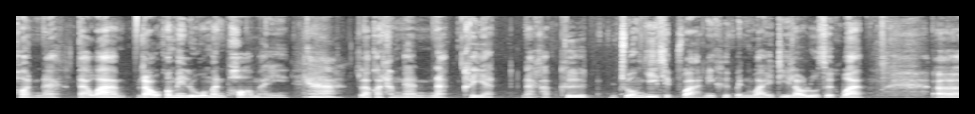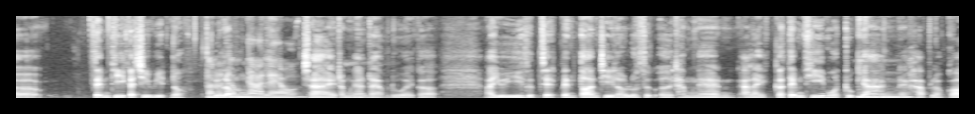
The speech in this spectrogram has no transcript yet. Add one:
ผ่อนนะ แต่ว่าเราก็ไม่รู้ว่ามันพอไหมค่ะแล้วก็ทำงานหนักเครียด นะครับ คือช่วง 20 กว่านี่คือเป็นวัยที่เรารู้สึกว่าเอ่อเต็มที่กับชีวิตเนาะตอนคืนั้นเราทำงานแล้ว ใช่ทำงานแล้วด้วยก็อายุ 27 เป็นตอนที่เรารู้สึกเออทำงานอะไรก็เต็มที่หมดทุกอย่างนะครับ แล้วก็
